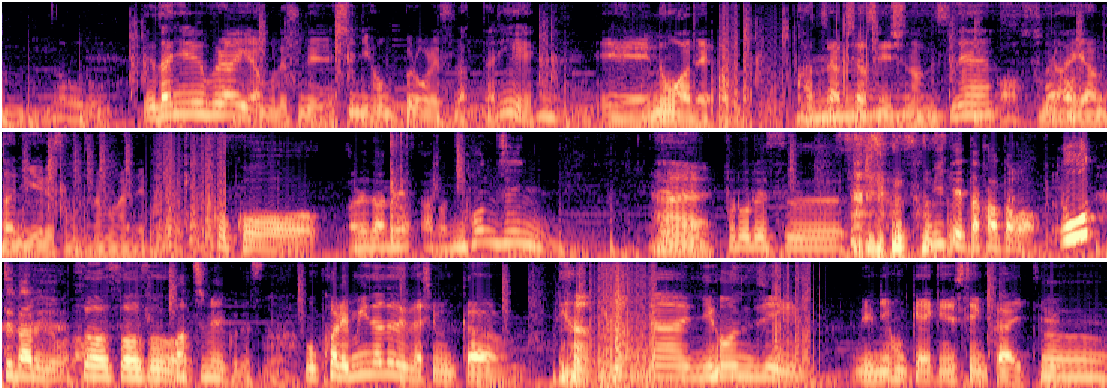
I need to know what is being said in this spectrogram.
うん。なるほど。でダニエル・ブライアンもですね新日本プロレスだったり、えーノアで活躍した選手なんですね。ブライアン・ダニエルソンって名前で。結構こうあれだねあの日本人ではい。プロレス見てた方はおーってなるようなそうそうそう。マッチメイクですね。もうこれみんな出てきた瞬間いやみんな日本人、ね、日本経験してんかいっていう、うん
